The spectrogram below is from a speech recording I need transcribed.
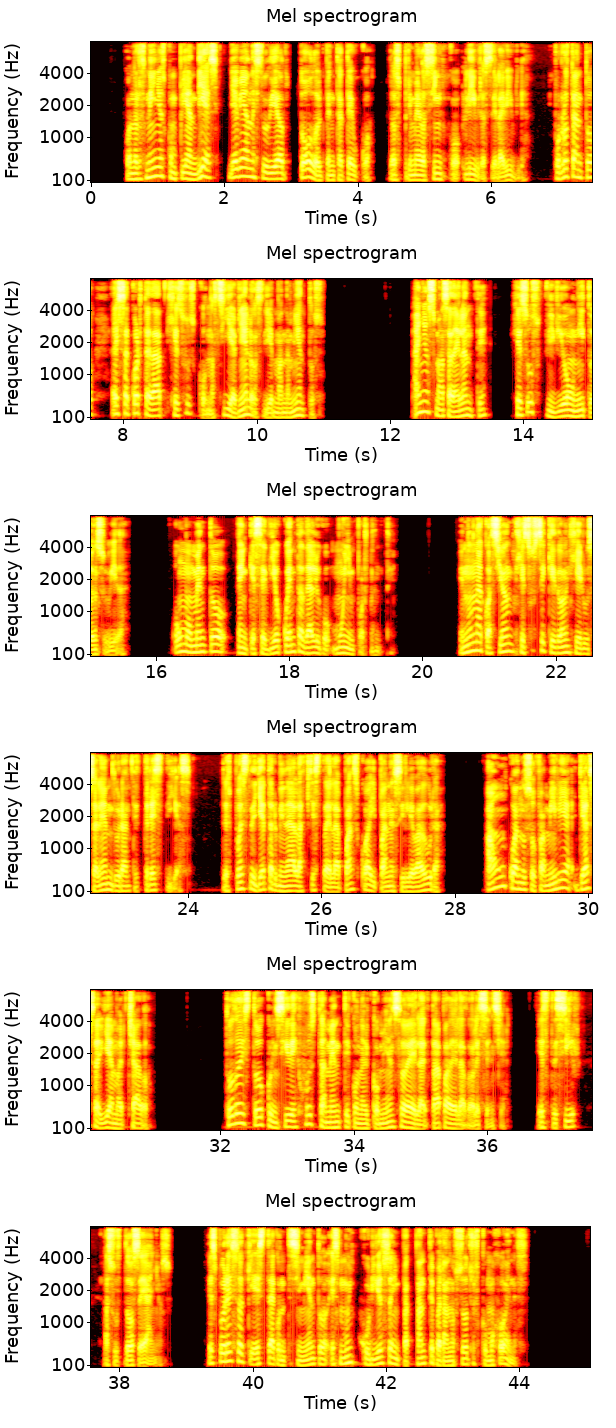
Cuando los niños cumplían diez, ya habían estudiado todo el Pentateuco, los primeros cinco libros de la Biblia. Por lo tanto, a esa corta edad Jesús conocía bien los diez mandamientos. Años más adelante, Jesús vivió un hito en su vida, un momento en que se dio cuenta de algo muy importante. En una ocasión Jesús se quedó en Jerusalén durante tres días, después de ya terminar la fiesta de la Pascua y panes y levadura, aun cuando su familia ya se había marchado. Todo esto coincide justamente con el comienzo de la etapa de la adolescencia, es decir, a sus 12 años. Es por eso que este acontecimiento es muy curioso e impactante para nosotros como jóvenes.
